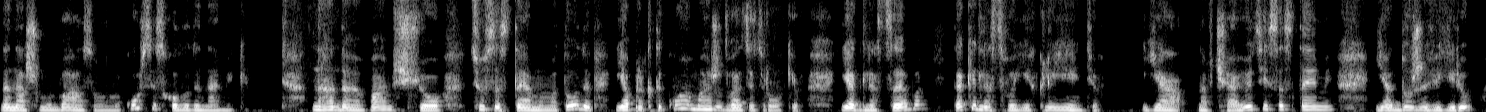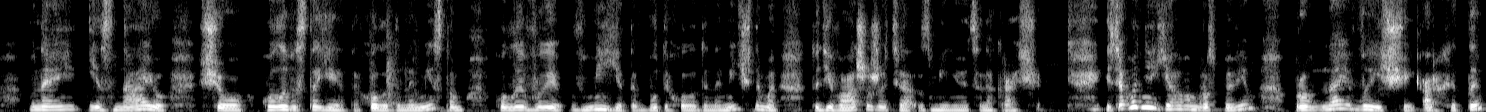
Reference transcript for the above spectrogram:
на нашому базовому курсі з холодинаміки. Нагадаю вам, що цю систему методик я практикую майже 20 років, як для себе, так і для своїх клієнтів. Я навчаю цій системі, я дуже вірю в неї і знаю, що коли ви стаєте холодинамістом, коли ви вмієте бути холодинамічними, тоді ваше життя змінюється на краще. І сьогодні я вам розповім про найвищий архетип,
